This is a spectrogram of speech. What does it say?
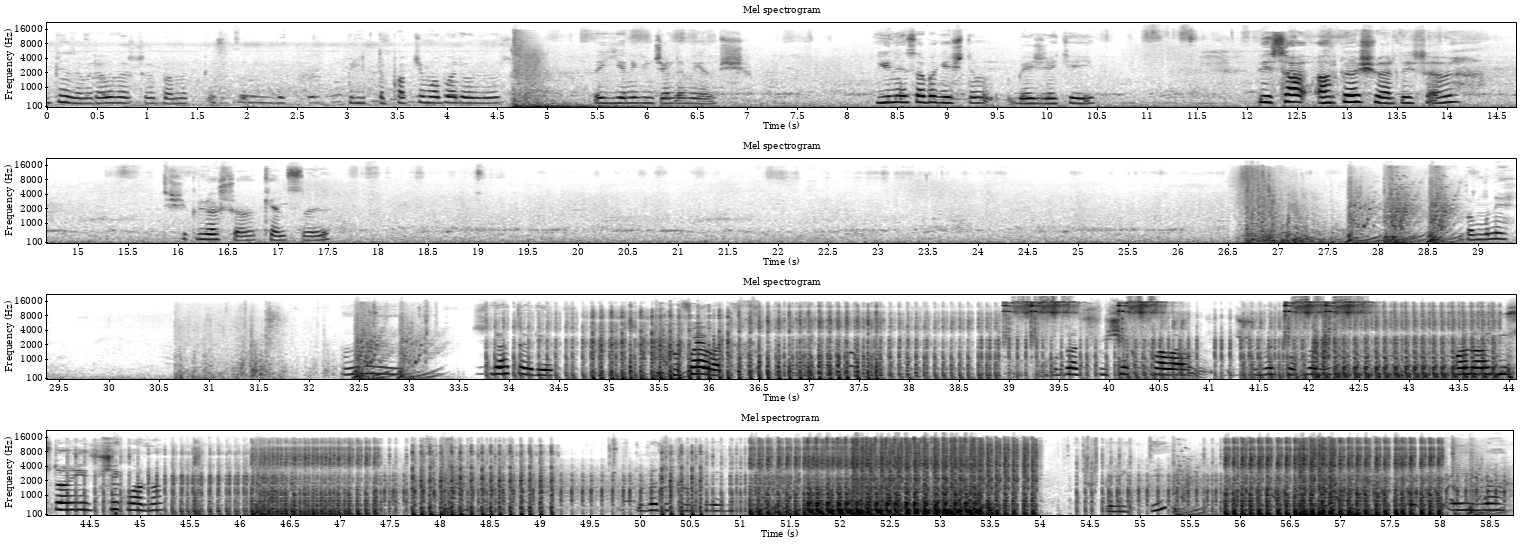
Hepinize merhaba arkadaşlar. Ben Kısım'la birlikte PUBG Mobile oynuyoruz. Ve yeni güncelleme gelmiş. Yeni hesaba geçtim BJK'yi. Hesa arkadaş verdi hesabı. Teşekkürler şu an kendisine. Lan bu ne? Aa, silah da örüyor. Kafaya bak. Buradan fişek falan. Şunları toplarız. Ana 100 tane fişek var lan. Dur hadi kanka verin. Biri gitti. Eyvah.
